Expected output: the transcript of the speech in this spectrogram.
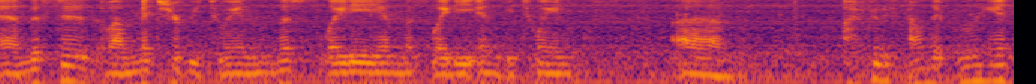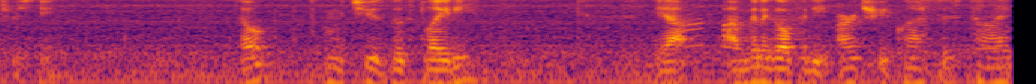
And this is a mixture between this lady and this lady in between. Um, I really found it really interesting. So, I'm going to choose this lady. Yeah, I'm gonna go for the archery class this time.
